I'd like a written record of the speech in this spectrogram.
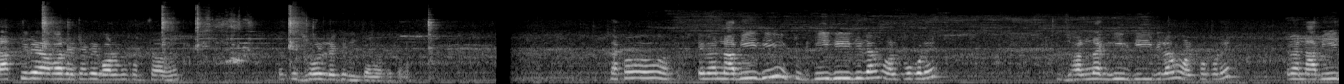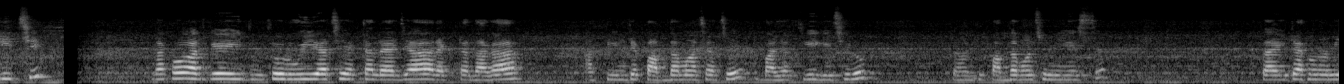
রাত্রিরে আবার এটাকে গরম করতে হবে। একটু ঝোল রেখে দিতে হবে তোমার দেখো, এবার নাবিয়ে দিই একটু ঘি দিয়ে দিলাম অল্প করে। ঝর্ণা ঘি দিয়ে দিলাম অল্প করে। এবার নাবিয়ে দিচ্ছি দেখো আজকে এই দুটো রুই আছে, একটা লেজা আর একটা দাগা আর তিনটে পাবদা মাছ আছে। বাজার থেকে গেছিল, তা পাবদা মাছও নিয়ে এসছে। তাই এটা এখন আমি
